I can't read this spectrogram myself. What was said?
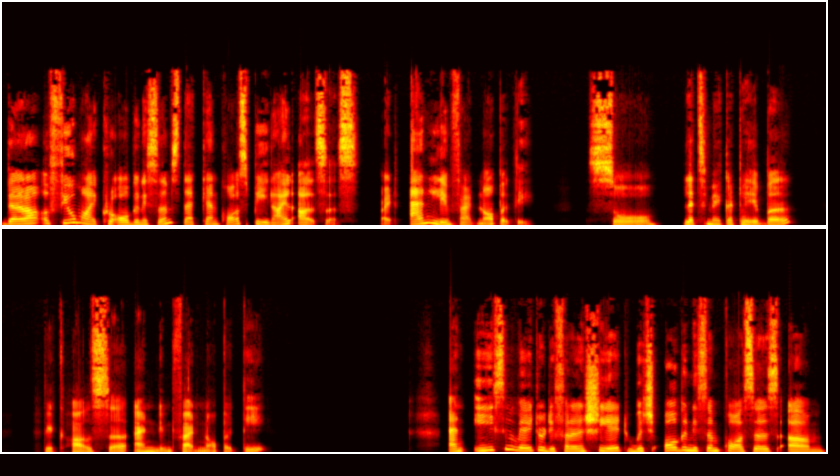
there are a few microorganisms that can cause penile ulcers, right? And lymphadenopathy. So let's make a table with ulcer and lymphadenopathy. An easy way to differentiate which organism causes um,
